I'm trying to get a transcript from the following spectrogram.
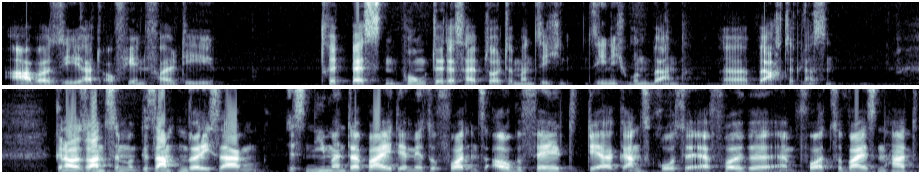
aber sie hat auf jeden Fall die drittbesten Punkte, deshalb sollte man sich, sie nicht unbeachtet äh, lassen. Genau, sonst im Gesamten würde ich sagen, ist niemand dabei, der mir sofort ins Auge fällt, der ganz große Erfolge ähm, vorzuweisen hat.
